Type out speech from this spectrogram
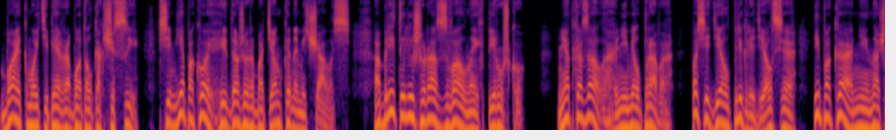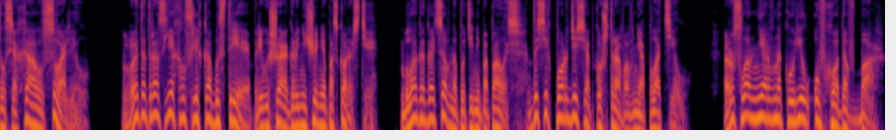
Байк мой теперь работал как часы. В семье покой и даже работенка намечалась. А Бритый лишь раз звал на их пирушку. Не отказал, не имел права. Посидел, пригляделся, и пока не начался хаос, свалил. В этот раз ехал слегка быстрее, превышая ограничения по скорости. Благо гайцов на пути не попалось, до сих пор десятку штрафов не оплатил. Руслан нервно курил у входа в бар.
